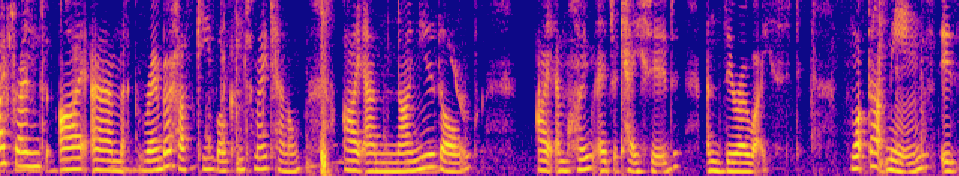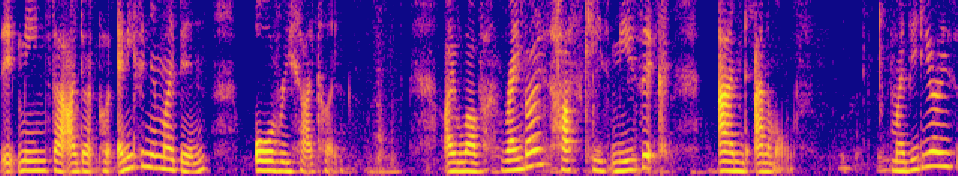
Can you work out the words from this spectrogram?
Hi friends, I am Rainbow Husky. Welcome to my channel. I am nine years old. I am home educated and zero waste. What that means is it means that I don't put anything in my bin or recycling. I love rainbows, huskies, music and animals. My videos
